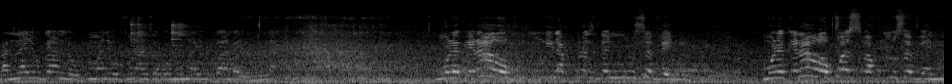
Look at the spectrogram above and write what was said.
bannayuganda okumanya obuvunanyizibwa bwomunnayuganda yonna. Mulekeraawo okukulira pulezidenti museveni mulekeraawo okwesiba ku museveni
